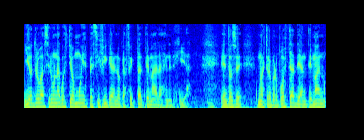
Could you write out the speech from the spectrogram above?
y otro va a ser una cuestión muy específica en lo que afecta al tema de las energías. Entonces, nuestra propuesta de antemano,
